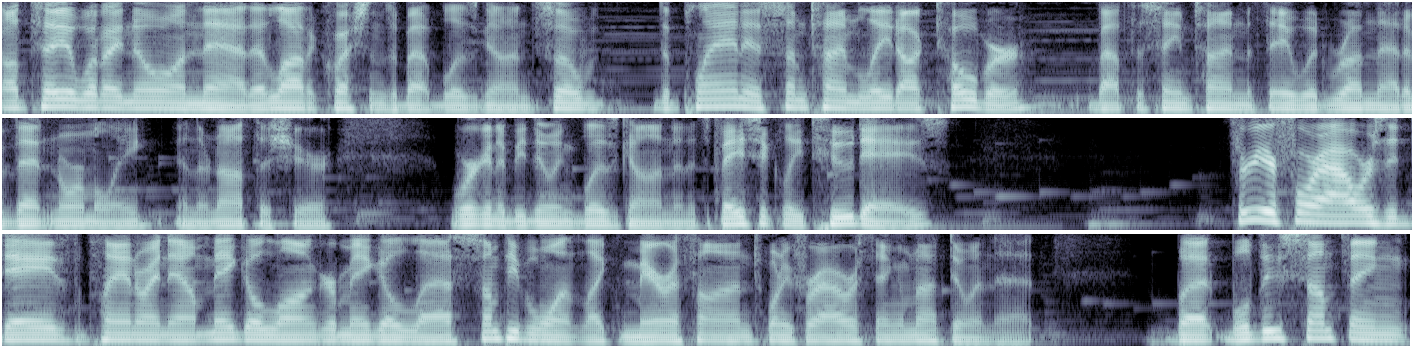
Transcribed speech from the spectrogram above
I'll tell you what I know on that. A lot of questions about BlizzCon. So the plan is sometime late October, about the same time that they would run that event normally, and they're not this year. We're going to be doing BlizzCon, and it's basically two days. Three or four hours a day is the plan right now. It may go longer, may go less. Some people want like marathon 24 hour thing. I'm not doing that. But we'll do something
